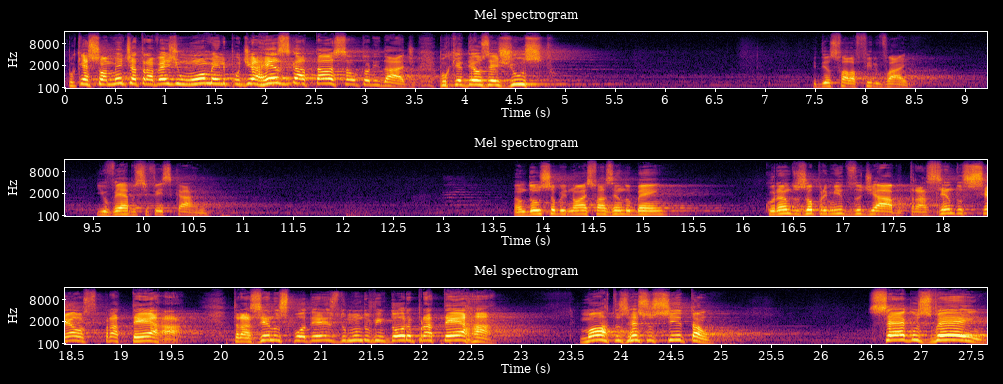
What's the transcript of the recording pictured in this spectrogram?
Porque somente através de um homem ele podia resgatar essa autoridade, porque Deus é justo. E Deus fala: Filho, vai. E o Verbo se fez carne andou sobre nós fazendo bem, curando os oprimidos do diabo, trazendo os céus para a terra, trazendo os poderes do mundo vindouro para a terra. Mortos ressuscitam, cegos veem,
